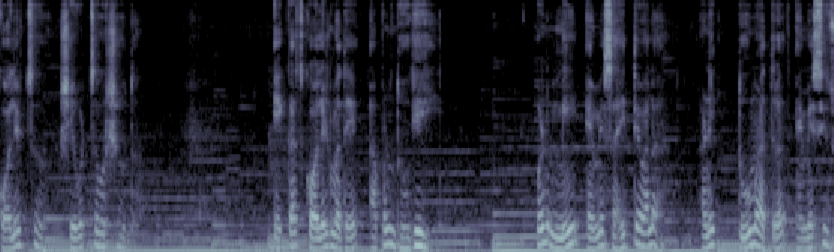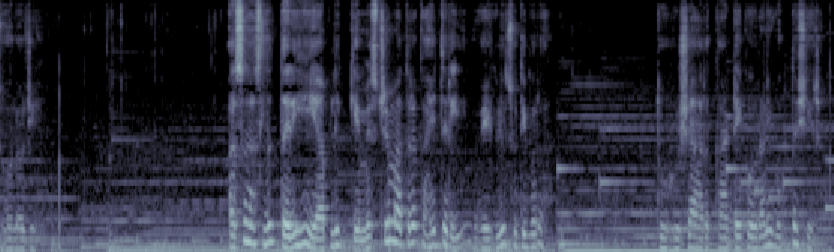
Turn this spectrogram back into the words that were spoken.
कॉलेजचं शेवटचं वर्ष होतं. एकाच कॉलेजमध्ये आपण दोघेही. पण मी एम ए साहित्यवाला आणि तू मात्र एम एस सी झुओलॉजी असं असलं तरीही आपली केमिस्ट्री मात्र काहीतरी वेगळीच होती बरं. तू हुशार काटेकोर आणि वक्तशीर.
